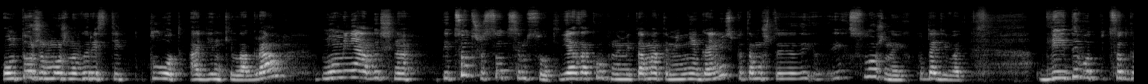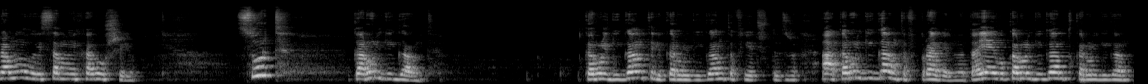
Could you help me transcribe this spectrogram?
он тоже можно вырастить плод 1 килограмм. Но у меня обычно 500, 600, 700. Я за крупными томатами не гонюсь, потому что их сложно, их куда девать. Для еды вот 500 граммовые самые хорошие. Сорт Король Гигант. Король Гигант или Король Гигантов, я что-то... А, Король Гигантов, правильно. А я его Король Гигант, Король Гигант.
